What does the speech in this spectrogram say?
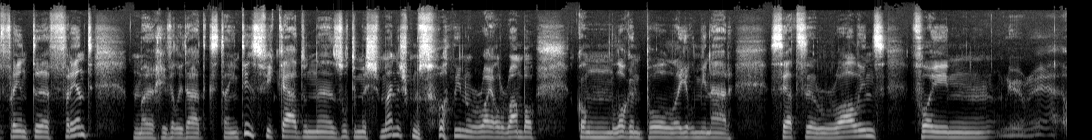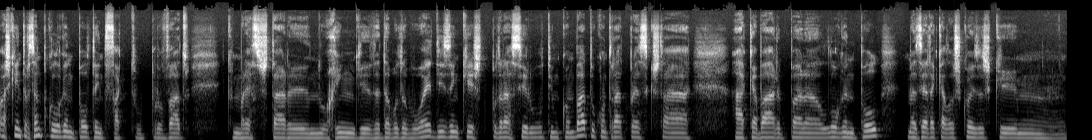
frente a frente. Uma rivalidade que se tem intensificado nas últimas semanas. Começou ali no Royal Rumble com Logan Paul a eliminar Seth Rollins foi. Hum, acho que é interessante porque o Logan Paul tem de facto provado que merece estar eh, no ringue da WWE. Dizem que este poderá ser o último combate. O contrato parece que está a acabar para Logan Paul, mas é daquelas coisas que hum,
